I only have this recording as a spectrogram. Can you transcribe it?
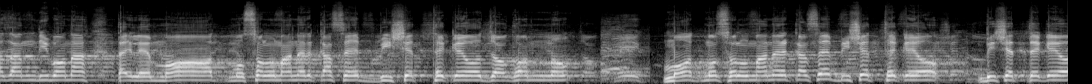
আজান দিব না। তাইলে মদ মুসলমানের কাছে বিষের থেকেও জঘন্য। মদ মুসলমানের কাছে বিষের থেকেও বিষের থেকেও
